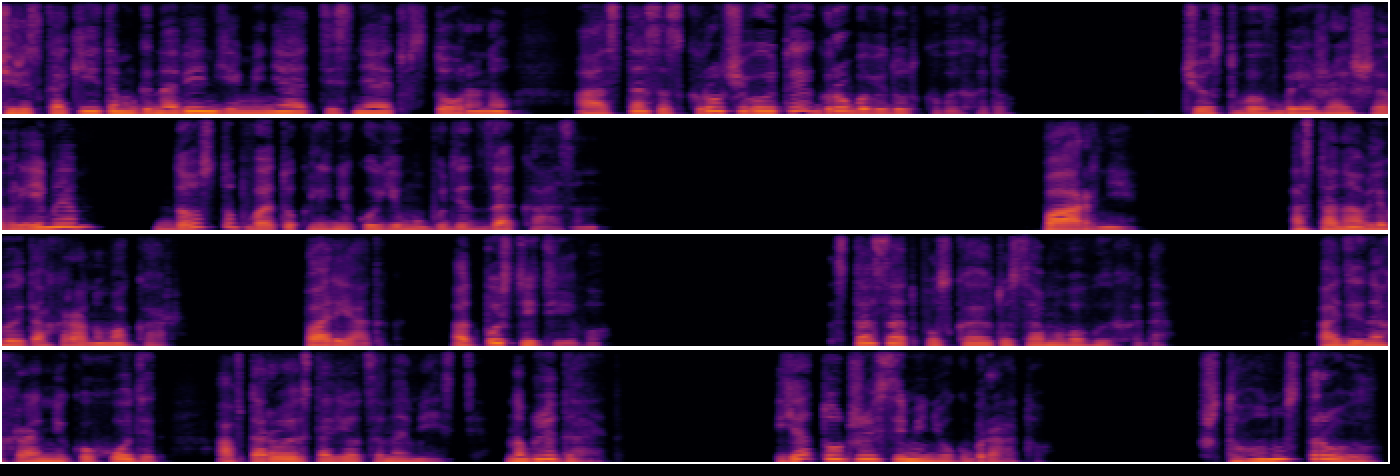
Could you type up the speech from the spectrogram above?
Через какие-то мгновения меня оттесняет в сторону, а Стаса скручивают и грубо ведут к выходу. Чувствую, в ближайшее время доступ в эту клинику ему будет заказан. «Парни!» — останавливает охрану Макар. «Порядок. Отпустите его». Стаса отпускают у самого выхода. Один охранник уходит, а второй остается на месте, наблюдает. Я тут же семеню к брату. Что он устроил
